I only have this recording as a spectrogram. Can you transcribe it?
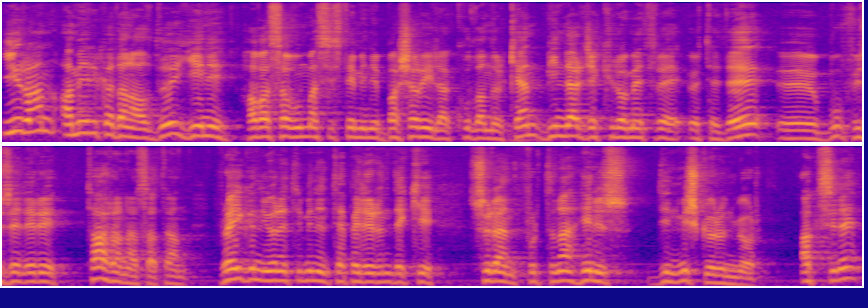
İran Amerika'dan aldığı yeni hava savunma sistemini başarıyla kullanırken binlerce kilometre ötede e, bu füzeleri Tahran'a satan Reagan yönetiminin tepelerindeki süren fırtına henüz dinmiş görünmüyor. Aksine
